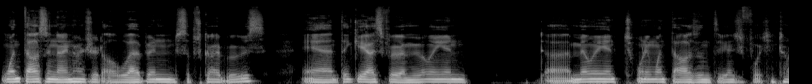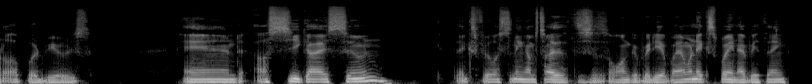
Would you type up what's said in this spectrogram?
1911 subscribers and thank you guys for a million uh, million twenty one thousand three hundred fourteen total upload views. And I'll see you guys soon Thanks for listening. I'm sorry that this is a longer video, but I want to explain everything.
